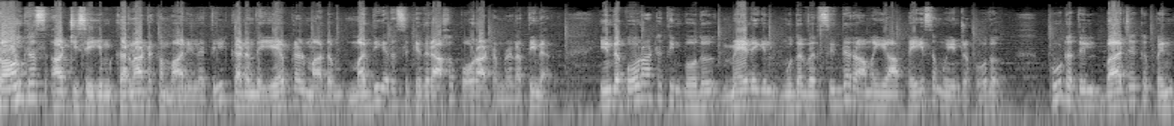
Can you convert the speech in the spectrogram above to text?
காங்கிரஸ் ஆட்சி செய்யும் கர்நாடக மாநிலத்தில் கடந்த ஏப்ரல் மாதம் மத்திய அரசுக்கு எதிராக போராட்டம் நடத்தினர். இந்த போராட்டத்தின் போது மேடையில் முதல்வர் சித்தராமையா பேச முயன்ற போது கூட்டத்தில் பாஜக பெண்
